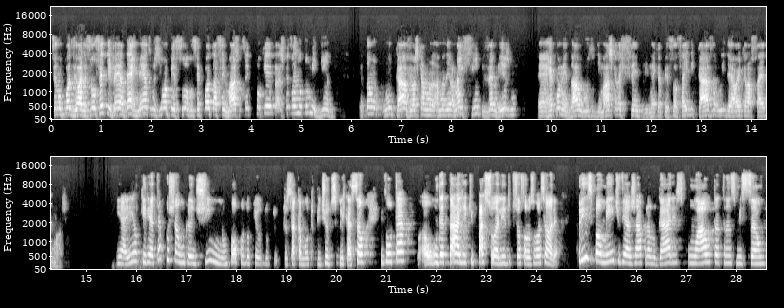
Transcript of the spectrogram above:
Você não pode dizer, olha, se você tiver a 10 metros de uma pessoa, você pode estar sem máscara, porque as pessoas não estão medindo. Então, no caso, eu acho que a, maneira mais simples é mesmo é, recomendar o uso de máscaras sempre, né? Que a pessoa sair de casa, o ideal é que ela saia de máscara. E aí eu queria até puxar um ganchinho, um pouco do que, do que o Sakamoto pediu de explicação, e voltar a um detalhe que passou ali do que o senhor falou. O senhor falou assim, olha, principalmente viajar para lugares com alta transmissão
